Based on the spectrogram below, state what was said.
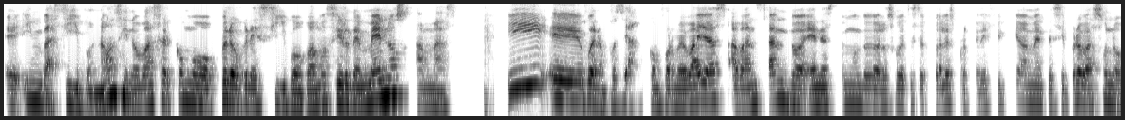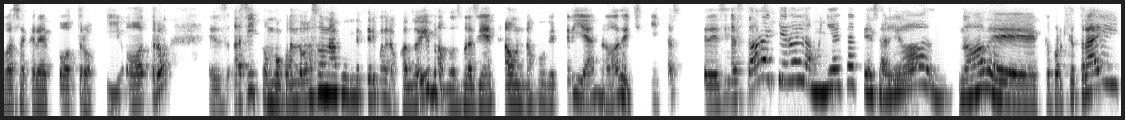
invasivo, ¿no? Sino va a ser como progresivo, vamos a ir de menos a más. Y eh, bueno, pues ya, conforme vayas avanzando en este mundo de los juguetes sexuales, porque definitivamente si pruebas uno vas a querer otro y otro, es así como cuando vas a una juguetería, bueno, cuando íbamos más bien a una juguetería, ¿no? De chiquitas, te decías, ahora quiero la muñeca que salió, ¿no? De que porque trae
